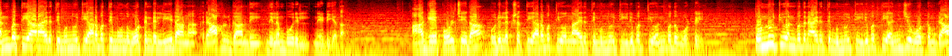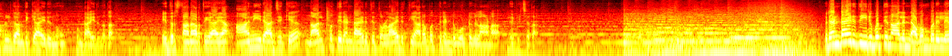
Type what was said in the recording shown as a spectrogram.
അൻപത്തിയാറായിരത്തി മുന്നൂറ്റി അറുപത്തി മൂന്ന് വോട്ടിന്റെ ലീഡാണ് രാഹുൽ ഗാന്ധി നിലമ്പൂരിൽ നേടിയത്. ആകെ പോൾ ചെയ്ത ഒരു ലക്ഷത്തി അറുപത്തി ഒന്നായിരത്തി മുന്നൂറ്റി ഇരുപത്തി ഒൻപത് വോട്ടിൽ തൊണ്ണൂറ്റി ഒൻപതിനായിരത്തി മുന്നൂറ്റി ഇരുപത്തി അഞ്ച് വോട്ടും രാഹുൽ ഗാന്ധിക്കായിരുന്നു ഉണ്ടായിരുന്നത്. എതിർ സ്ഥാനാർത്ഥിയായ ആനി രാജയ്ക്ക് നാൽപ്പത്തി രണ്ടായിരത്തി തൊള്ളായിരത്തി അറുപത്തിരണ്ട് വോട്ടുകളാണ് ലഭിച്ചത്. രണ്ടായിരത്തി ഇരുപത്തിനാല് നവംബറിലെ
